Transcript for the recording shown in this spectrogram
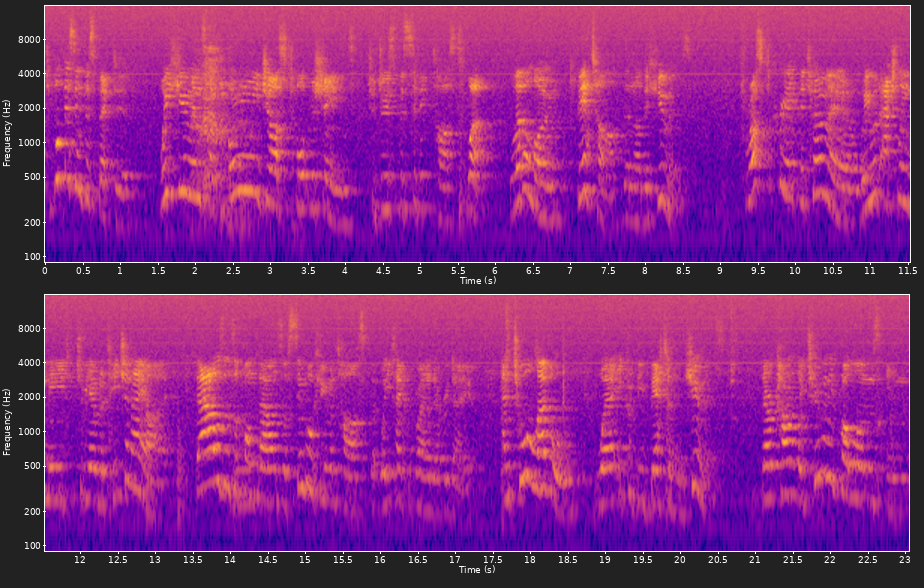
To put this in perspective, we humans have only just taught machines to do specific tasks well, let alone better than other humans. For us to create the Terminator, we would actually need to be able to teach an AI thousands upon thousands of simple human tasks that we take for granted every day, and to a level where it could be better than humans. There are currently too many problems in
